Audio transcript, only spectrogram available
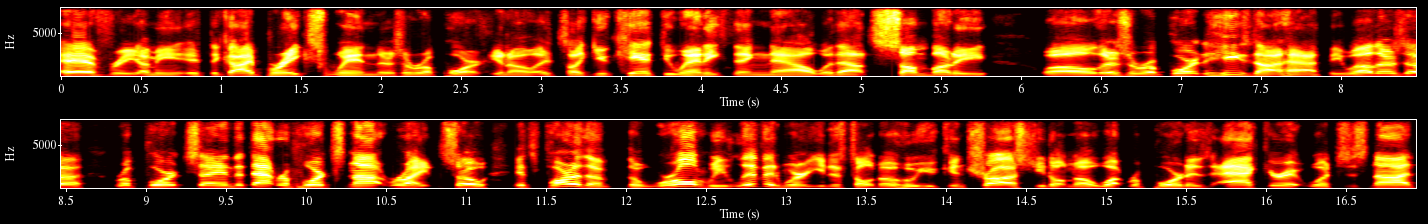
every, I mean, if the guy breaks wind, there's a report. You know, it's like you can't do anything now without somebody. Well, there's a report he's not happy. Well, there's a report saying that that report's not right. So it's part of the, the world we live in where you just don't know who you can trust. You don't know what report is accurate, which is not,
